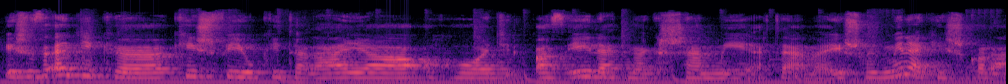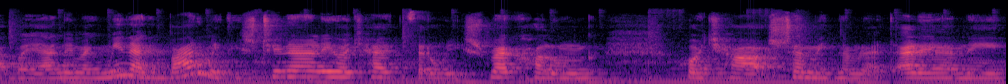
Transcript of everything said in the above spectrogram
és az egyik kisfiú kitalálja, hogy az életnek semmi értelme, és hogy minek iskolába járni, meg minek bármit is csinálni, hogyha egyszer úgy is meghalunk, hogyha semmit nem lehet elérni.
